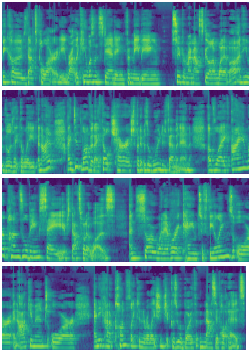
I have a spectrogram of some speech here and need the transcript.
because that's polarity, right? Like he wasn't standing for me being super my masculine and whatever and he would really take the lead and i i did love it i felt cherished but it was a wounded feminine of like i am rapunzel being saved that's what it was and so whenever it came to feelings or an argument or any kind of conflict in the relationship, because we were both massive hotheads,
